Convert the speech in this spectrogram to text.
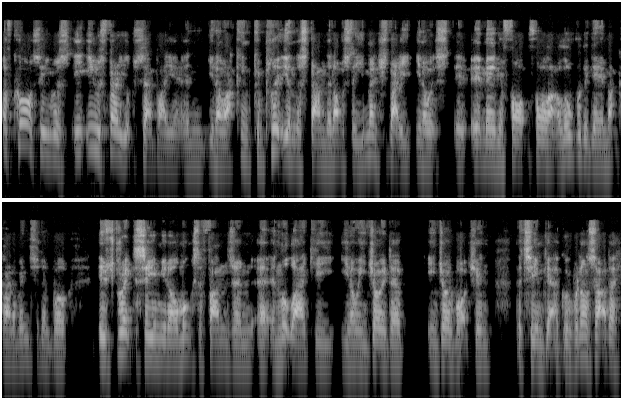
Of course, he was he, he was very upset by it, and you know I can completely understand. And obviously, you mentioned that he, you know it's it, it made him fall, fall out of love with the game, that kind of incident. But it was great to see him, you know, amongst the fans and uh, and look like he, you know, he enjoyed uh, he enjoyed watching the team get a good win on Saturday.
